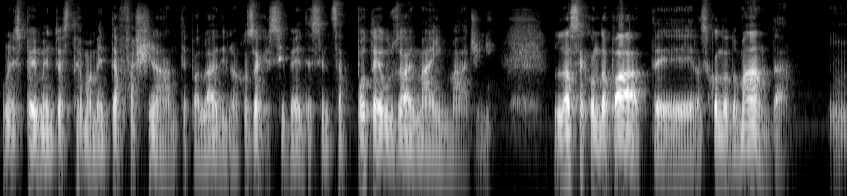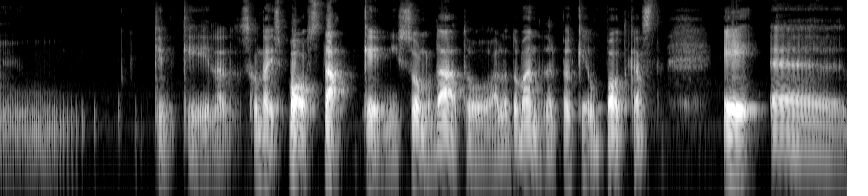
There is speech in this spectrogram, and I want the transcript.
un esperimento estremamente affascinante, parlare di una cosa che si vede senza poter usare mai immagini. La seconda parte, la seconda domanda mm, che, che la seconda risposta che mi sono dato alla domanda del perché un podcast è, eh,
